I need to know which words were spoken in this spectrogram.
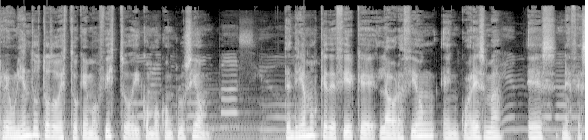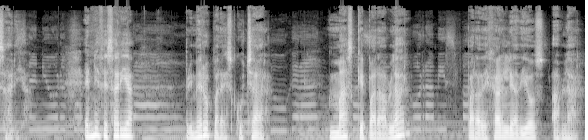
Reuniendo todo esto que hemos visto y como conclusión, tendríamos que decir que la oración en cuaresma es necesaria. Es necesaria primero para escuchar, más que para hablar, para dejarle a Dios hablar,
